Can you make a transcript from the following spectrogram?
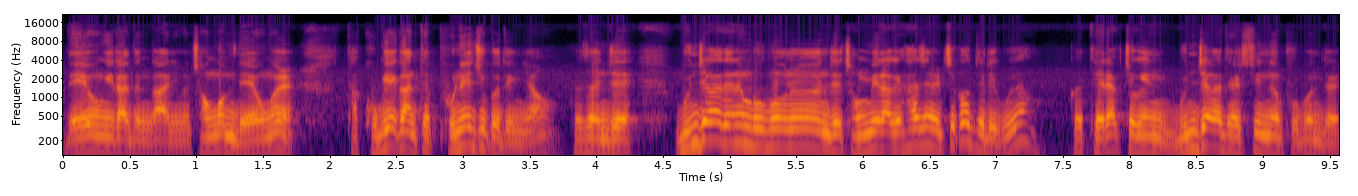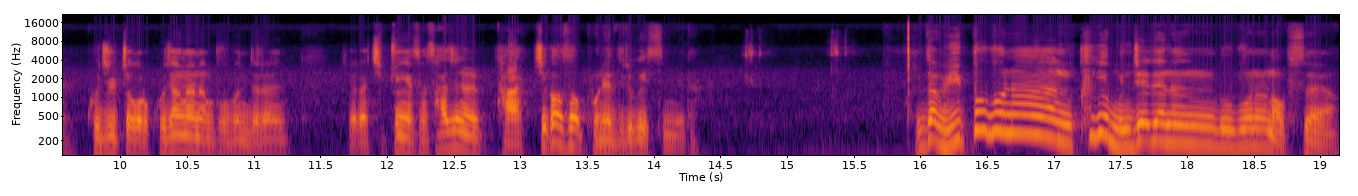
내용이라든가 아니면 점검 내용을 다 고객한테 보내주거든요. 그래서 이제 문제가 되는 부분은 이제 정밀하게 사진을 찍어드리고요. 그 대략적인 문제가 될 수 있는 부분들, 고질적으로 고장나는 부분들은 저희가 집중해서 사진을 다 찍어서 보내드리고 있습니다. 일단 윗부분은 크게 문제되는 부분은 없어요.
